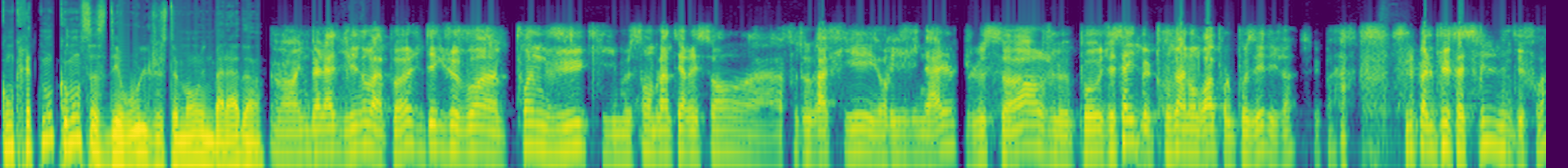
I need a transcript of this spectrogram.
concrètement, comment ça se déroule justement une balade? Une balade, il est dans ma poche. Dès que je vois un point de vue qui me semble intéressant à photographier et original, je le sors, je le pose. J'essaye de trouver un endroit pour le poser déjà. C'est pas, c'est pas le plus facile des fois.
